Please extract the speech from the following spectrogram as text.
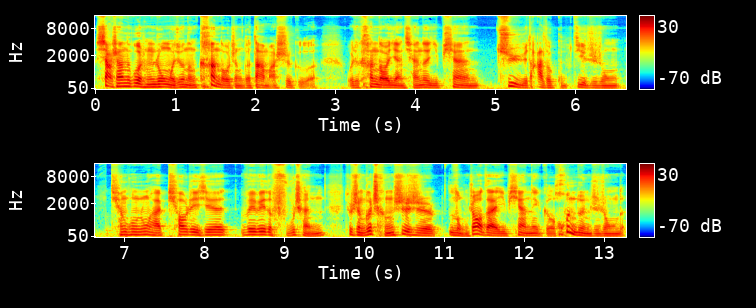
下山的过程中我就能看到整个大马士革，我就看到眼前的一片巨大的谷地之中，天空中还飘着一些微微的浮尘，就整个城市是笼罩在一片那个混沌之中的。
